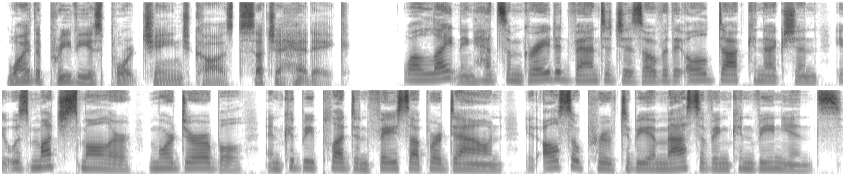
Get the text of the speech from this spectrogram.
Why the previous port change caused such a headache. While Lightning had some great advantages over the old dock connection, it was much smaller, more durable, and could be plugged in face up or down, it also proved to be a massive inconvenience.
